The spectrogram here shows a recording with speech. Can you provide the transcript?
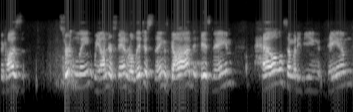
Because certainly we understand religious things, God, His name, hell, somebody being damned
